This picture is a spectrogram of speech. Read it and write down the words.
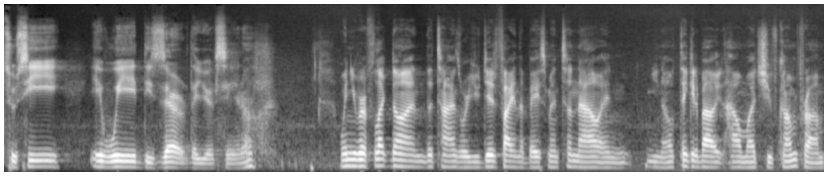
to see if we deserve the UFC. You know. When you reflect on the times where you did fight in the basement till now, and you know, thinking about how much you've come from,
